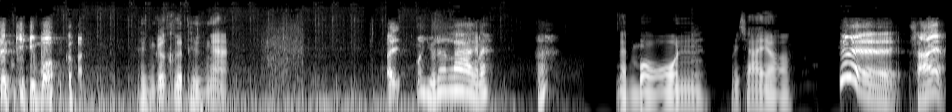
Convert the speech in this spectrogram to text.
ถึงกี่โมงก่อน ถึงก็คือถึงอะ เอ้ยมาอยู่ด้านล่างนะดันบน ไม่ใช่เหรอนี่ๆซ้ายอะ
